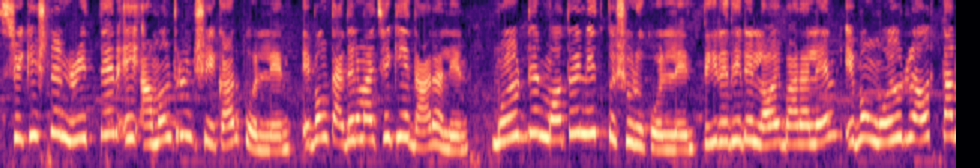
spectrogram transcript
শ্রীকৃষ্ণের নৃত্যের এই আমন্ত্রণ স্বীকার করলেন এবং তাদের মাঝে গিয়ে দাঁড়ালেন। ময়ূরদের মতোই নৃত্য শুরু করলেন। ধীরে ধীরে লয় বাড়ালেন এবং ময়ূররাও তার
